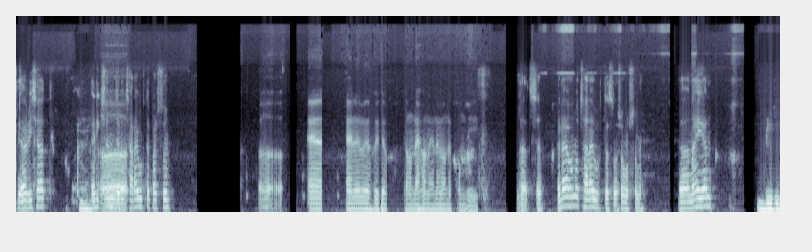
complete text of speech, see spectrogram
ছাড় রিশাদ এডিকশন যেটা ছাড়াই উঠতে পারছ অ্যানিমে হইতে কারণ এখন অ্যানিমে অনেক কম দিই। আচ্ছা। এটা এখনও ছাড়াই উঠতেছো সমস্যা নেই। আহ, নাহিয়ান? বিড়ি।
